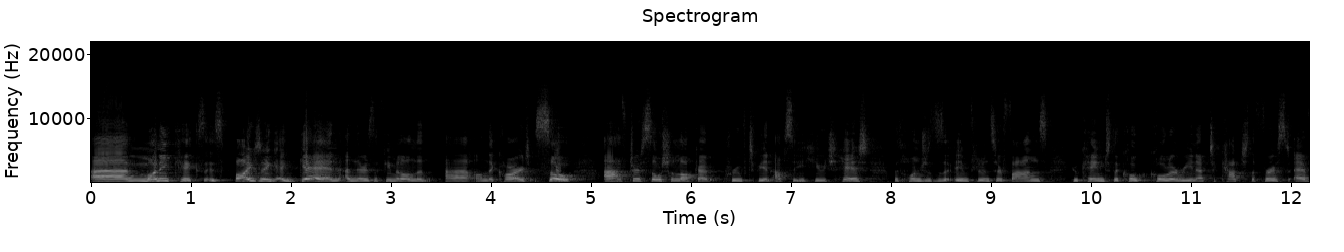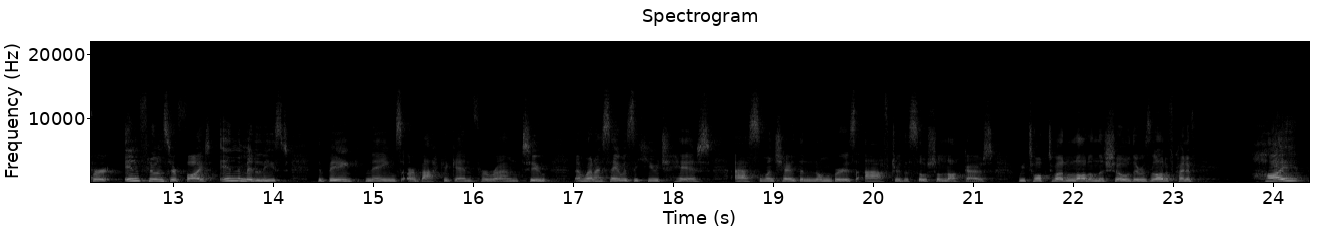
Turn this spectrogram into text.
Um, Money Kicks is fighting again, and there's a female on the uh, on the card. So after Social Knockout proved to be an absolutely huge hit, with hundreds of influencer fans who came to the Coca-Cola Arena to catch the first ever influencer fight in the Middle East, the big names are back again for round two. Now, when I say it was a huge hit, uh, someone shared the numbers after the Social Knockout. We talked about a lot on the show. There was a lot of kind of hype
